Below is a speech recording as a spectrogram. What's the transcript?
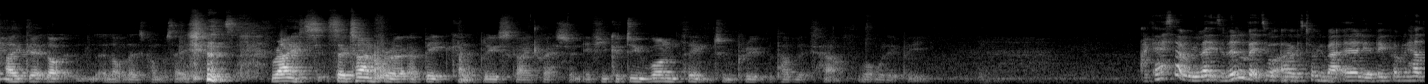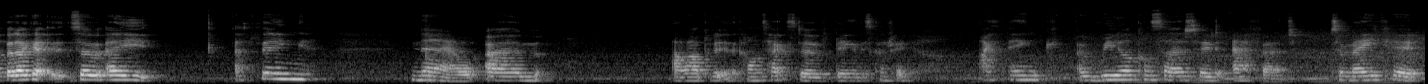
I get a lot, a lot of those conversations. right, so time for a, a big kind of blue sky question. If you could do one thing to improve the public's health, what would it be? I guess that relates a little bit to what I was talking about earlier, big public health. But I get so a a thing now, um, and I'll put it in the context of being in this country. I think a real concerted effort to make it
